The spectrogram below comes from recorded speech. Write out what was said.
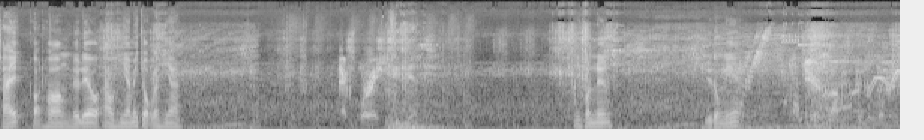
ใช้เกาะทองเร็วๆ เอาเฮียไม่จกเหรอเฮีย Exploration begins. มีคนนึง อยู่ตรงนี้ Airdrop has been delivered.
